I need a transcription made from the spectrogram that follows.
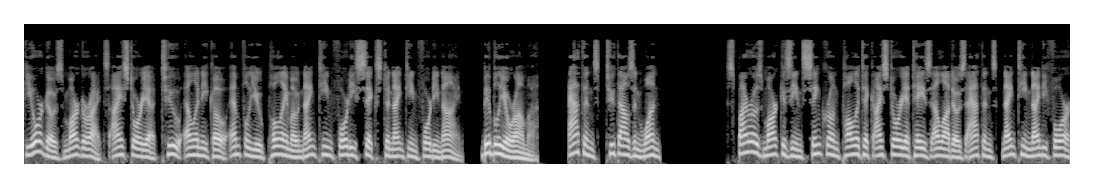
Georgos Margarites Istoria 2 Elleniko Emphiliou Polemo 1946–1949. Bibliorama. Athens, 2001 Spiros Markazines Synchron Politik Istorietes Elados Athens, 1994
